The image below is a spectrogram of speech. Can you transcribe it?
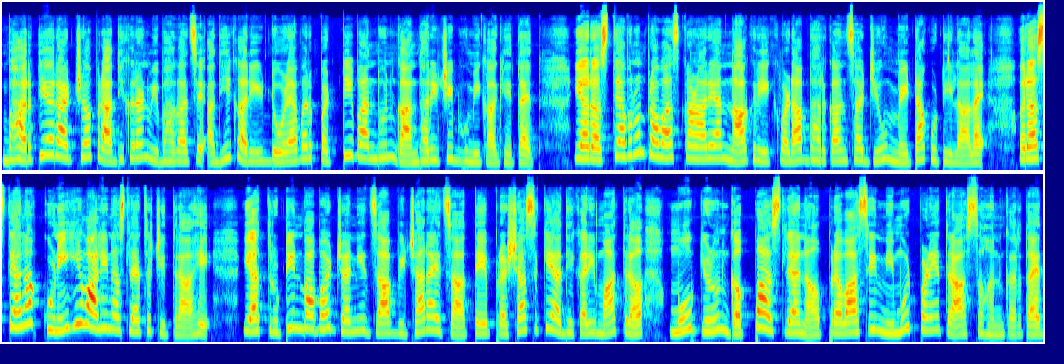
भारतीय राज्य प्राधिकरण विभागाचे अधिकारी डोळ्यावर पट्टी बांधून गांधारीची भूमिका घेत आहेत या रस्त्यावरून प्रवास करणाऱ्या नागरिक वडापधारकांचा जीव मेटाकुटीला आलाय. रस्त्याला कुणीही वाली नसल्याचं चित्र आहे. या त्रुटींबाबत ज्यांनी जाब विचारायचा ते प्रशासकीय अधिकारी मात्र मूग गिळून गप्प असल्यानं प्रवासी निमूटपणे त्रास सहन करतायत.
